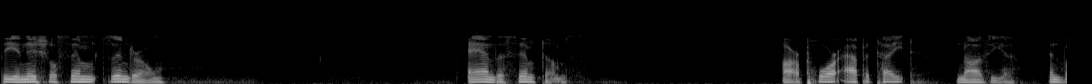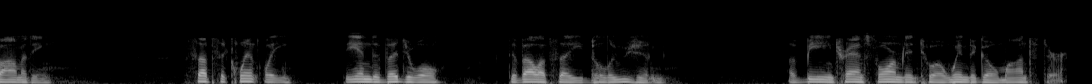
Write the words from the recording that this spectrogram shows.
The initial sim- syndrome and the symptoms are poor appetite, nausea, and vomiting. Subsequently, the individual develops a delusion of being transformed into a Wendigo monster.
